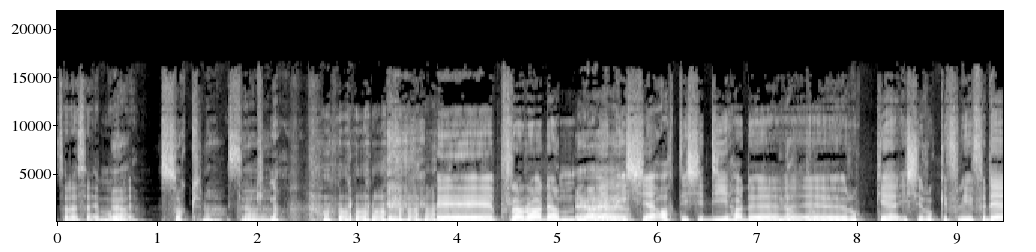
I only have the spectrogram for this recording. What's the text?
som de sier. Ja. jeg. Sakna. Sakna. eh, fra radaren, men ikke at ikke de hadde eh, rukket, ikke rukket fly. For det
